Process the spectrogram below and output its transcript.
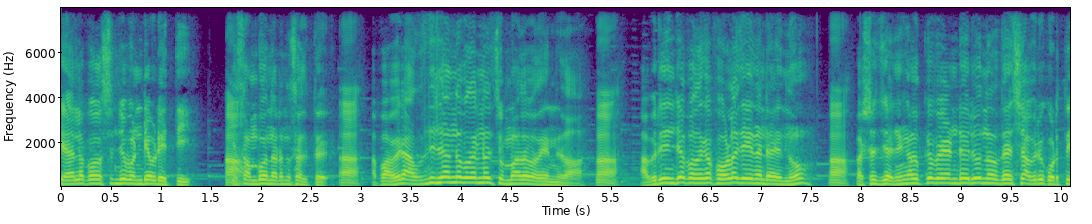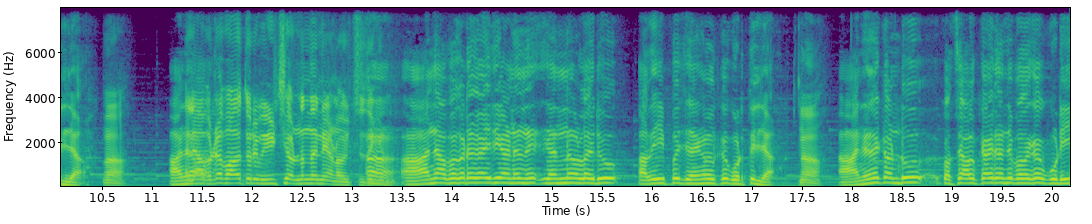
കേരള പോസ്റ്റിന്റെ വണ്ടി അവിടെ എത്തി. ഈ സംഭവം നടന്ന സ്ഥലത്ത്. അപ്പൊ അവർ അറിഞ്ഞില്ല എന്ന് പറയുന്നത്. ചുമ്മാതെ പറയുന്നതാ അവർ ഇതിന്റെ പുറകെ ഫോളോ ചെയ്യുന്നുണ്ടായിരുന്നു. പക്ഷെ ജനങ്ങൾക്ക് വേണ്ട ഒരു നിർദ്ദേശം അവർ കൊടുത്തില്ല. ആന അവരുടെ ഭാഗത്തൊരു വീഴ്ച ഉണ്ടെന്ന് തന്നെയാണോ ആന അപകടകാരിയാണ് എന്നുള്ള ഒരു അറിയിപ്പ് ജനങ്ങൾക്ക് കൊടുത്തില്ല. ആനയെ കണ്ടു കുറച്ച് ആൾക്കാർ അതിന്റെ പുറകെ കൂടി.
